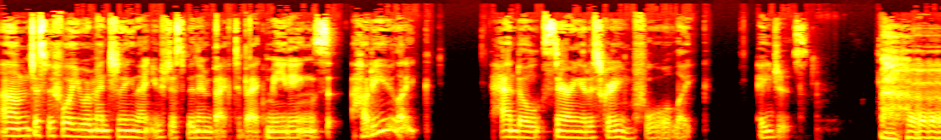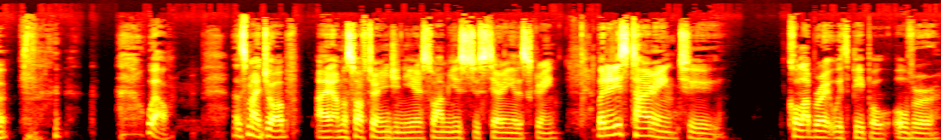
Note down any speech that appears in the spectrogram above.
Um, just before you were mentioning that you've just been in back to back meetings, how do you like handle staring at a screen for like ages? well, that's my job. I am a software engineer, so I'm used to staring at a screen. But it is tiring to collaborate with people over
